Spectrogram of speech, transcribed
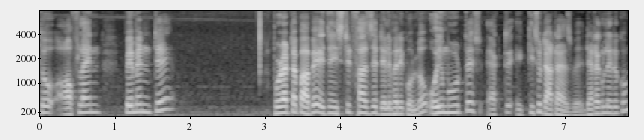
তো অফলাইন পেমেন্টে প্রোডাক্টটা পাবে, এই যে স্ট্রিট ফার্স্ট যে ডেলিভারি করল, ওই মুহূর্তে একটা, কিছু ডাটা আসবে। ডাটাগুলো এরকম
